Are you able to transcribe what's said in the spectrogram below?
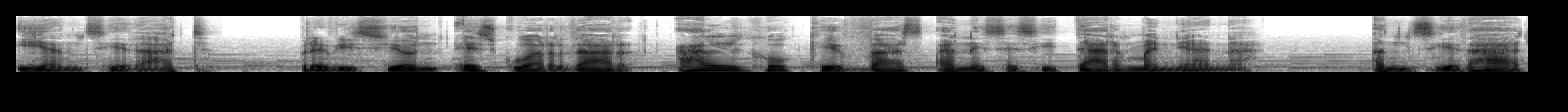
y ansiedad? Previsión es guardar algo que vas a necesitar mañana. Ansiedad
